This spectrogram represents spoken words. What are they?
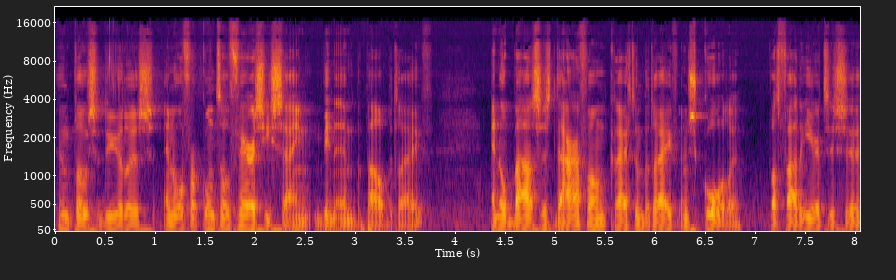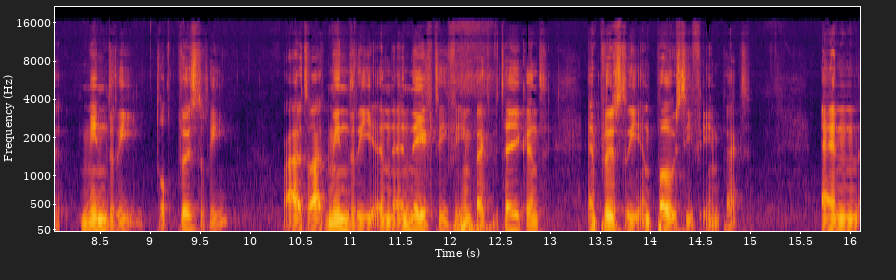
hun procedures en of er controversies zijn binnen een bepaald bedrijf. En op basis daarvan krijgt een bedrijf een score, wat varieert tussen min 3 tot plus 3. Waar uiteraard min 3 een, een negatieve impact betekent en plus 3 een positieve impact. En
